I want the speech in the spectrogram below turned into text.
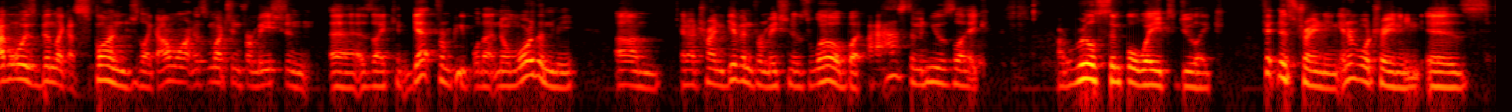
I've always been like a sponge. Like I want as much information uh, as I can get from people that know more than me. Um, and I try and give information as well. But I asked him, and he was like, a real simple way to do like fitness training, interval training is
